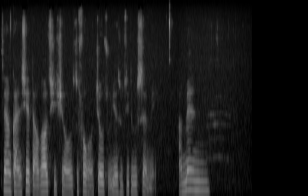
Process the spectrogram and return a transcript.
这样感谢祷告祈求，是奉我救主耶稣基督圣名，阿门。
